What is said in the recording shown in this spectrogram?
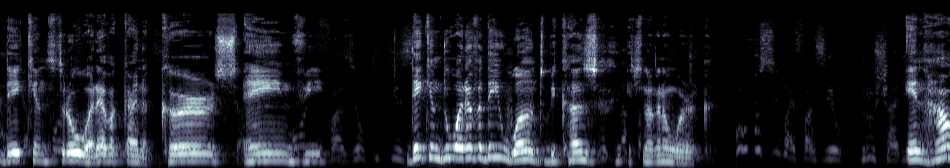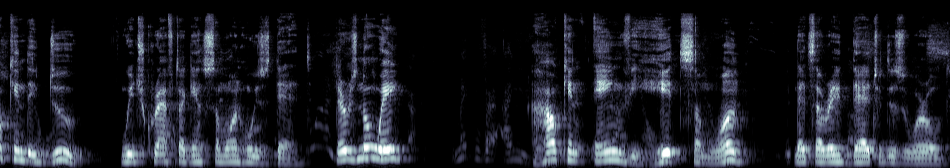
they can throw whatever kind of curse, envy. They can do whatever they want because it's not going to work. And how can they do witchcraft against someone who is dead? There is no way. How can envy hit someone that's already dead to this world?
